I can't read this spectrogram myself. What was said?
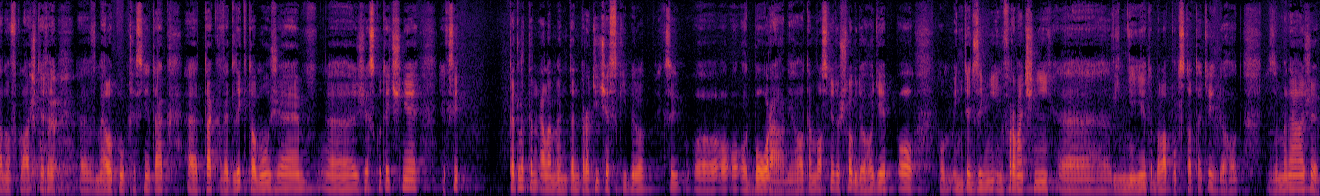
ano, v klášteře v Melku, přesně tak, tak vedly k tomu, že, že skutečně jaksi tenhle ten element, ten protičeský, byl jaksi odbourán. Jo? Tam vlastně došlo k dohodě o, o intenzivní informační e, výměně, to byla podstata těch dohod. To znamená, že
